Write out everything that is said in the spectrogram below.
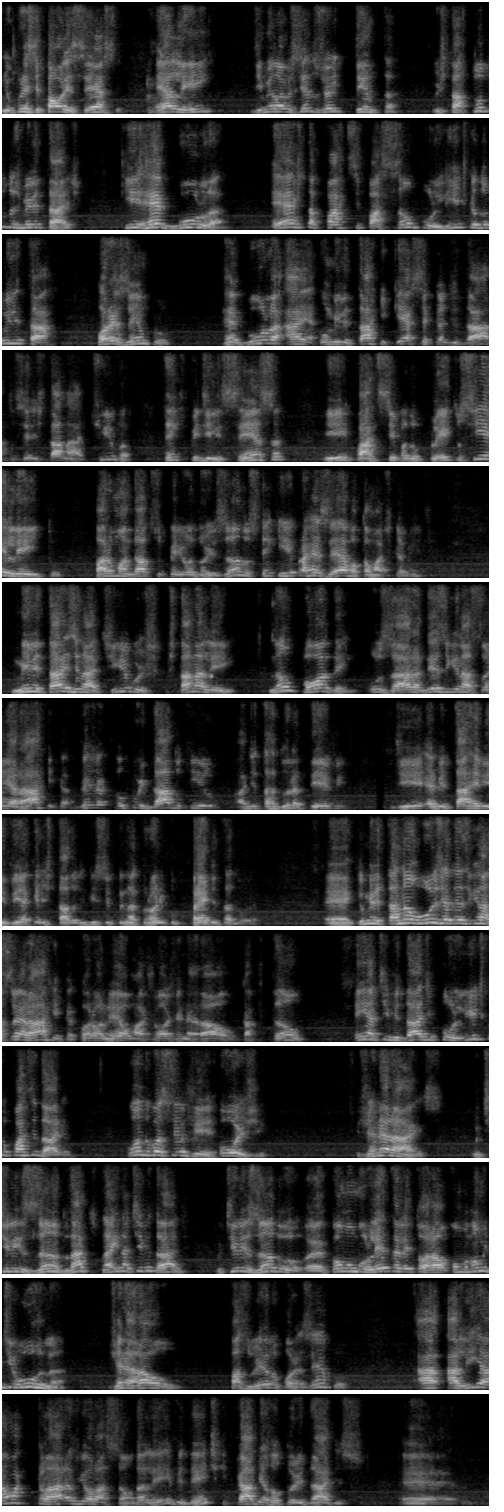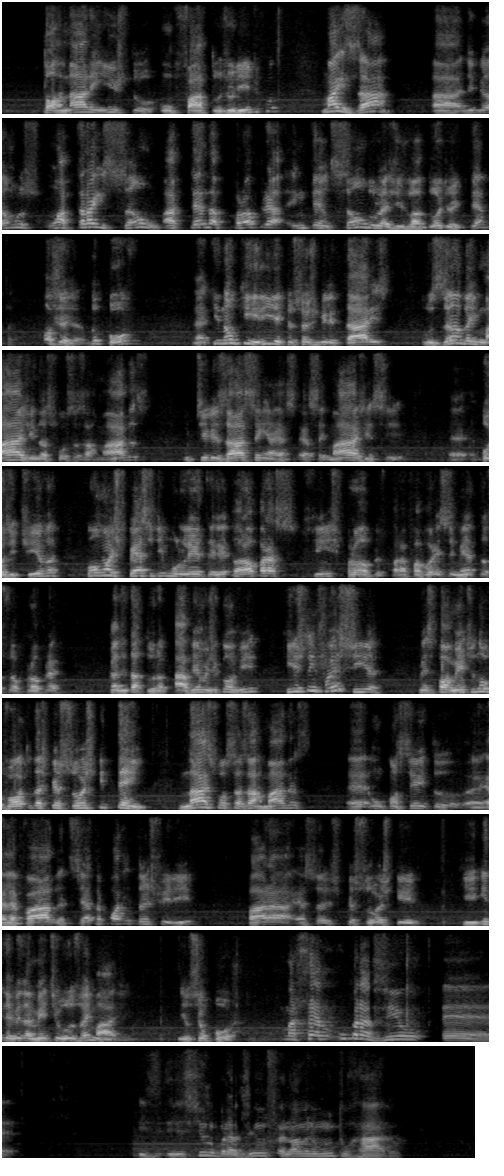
E o principal alicerce é a lei de 1980, o Estatuto dos Militares, que regula esta participação política do militar. Por exemplo, regula o militar que quer ser candidato, se ele está na ativa, tem que pedir licença e participa do pleito. Se eleito para um mandato superior a dois anos, tem que ir para a reserva automaticamente. Militares inativos, está na lei, não podem usar a designação hierárquica. Veja o cuidado que a ditadura teve de evitar reviver aquele estado de disciplina crônico pré-ditadura. É, que o militar não use a designação hierárquica, coronel, major, general, capitão, em atividade político-partidária. Quando você vê hoje generais utilizando, na, na inatividade, utilizando é, como muleta eleitoral, como nome de urna, general Pazuello, por exemplo, a, ali há uma clara violação da lei, evidente, que cabe às autoridades é, tornarem isto um fato jurídico, mas há, digamos, uma traição até da própria intenção do legislador de 80, ou seja, do povo, né, que não queria que os seus militares, usando a imagem das Forças Armadas, utilizassem essa imagem esse, é, positiva como uma espécie de muleta eleitoral para fins próprios, para favorecimento da sua própria candidatura. Havemos de convir que isso influencia, principalmente no voto das pessoas que têm nas Forças Armadas é, um conceito é, elevado, etc., podem transferir para essas pessoas que, que indevidamente usam a imagem e o seu posto. Marcelo, o Brasil é... existiu no Brasil um fenômeno muito raro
